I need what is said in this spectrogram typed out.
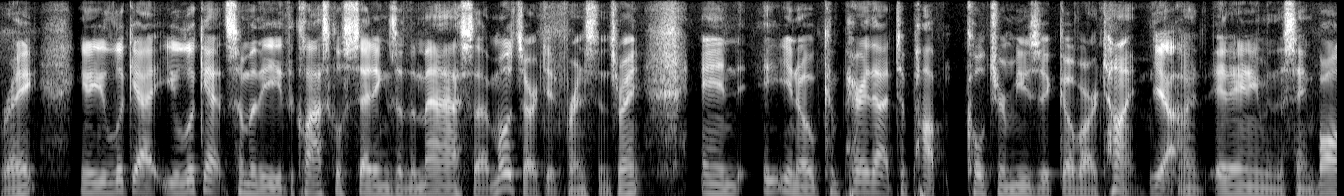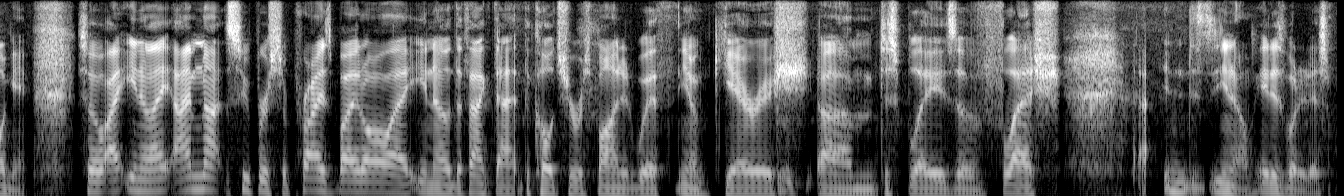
right? You know, you look at you look at some of the the classical settings of the mass that Mozart did, for instance, right? And you know, compare that to pop culture music of our time. Yeah. right? it ain't even the same ball game. So I, you know, I, I'm not super surprised by it all. I, you know, the fact that the culture responded with you know garish um, displays of flesh, uh, you know, it is what it is. All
